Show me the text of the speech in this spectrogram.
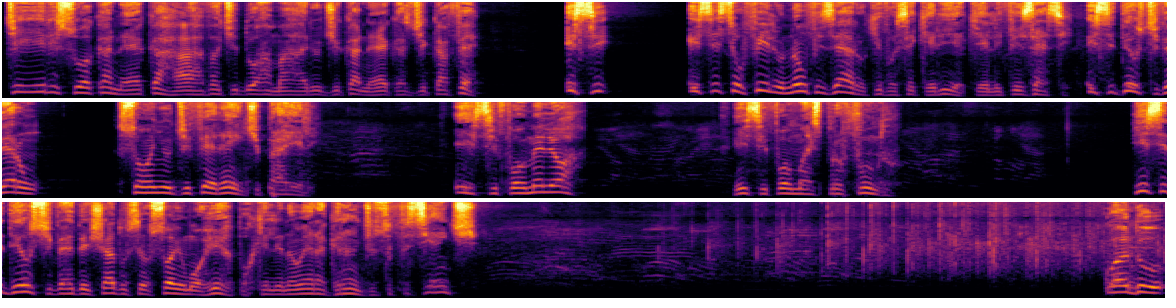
tire sua caneca Harvard do armário de canecas de café. E se. E se seu filho não fizer o que você queria que ele fizesse? E se Deus tiver um sonho diferente para ele? E se for melhor? E se for mais profundo? E se Deus tiver deixado o seu sonho morrer porque ele não era grande o suficiente? Quando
